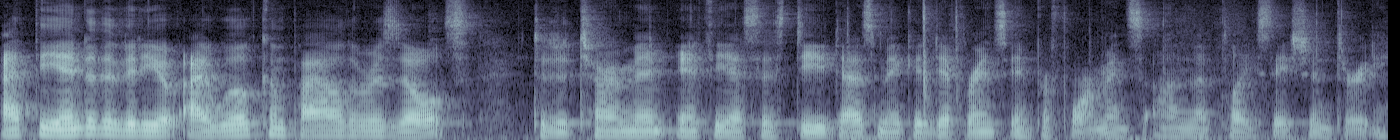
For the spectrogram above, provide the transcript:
At the end of the video, I will compile the results to determine if the SSD does make a difference in performance on the PlayStation 3.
